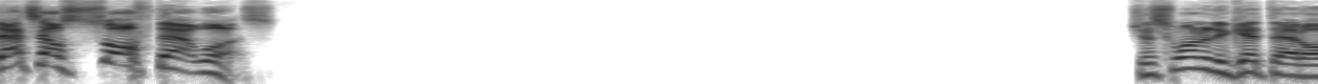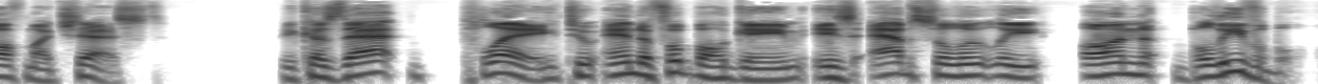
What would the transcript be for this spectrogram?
That's how soft that was. Just wanted to get that off my chest because that play to end a football game is absolutely unbelievable.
